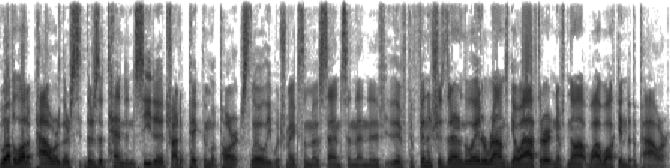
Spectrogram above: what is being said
who have a lot of power, there's there's a tendency to try to pick them apart slowly, which makes the most sense. And then if if the finish is there in the later rounds, go after it. And if not, why walk into the power?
